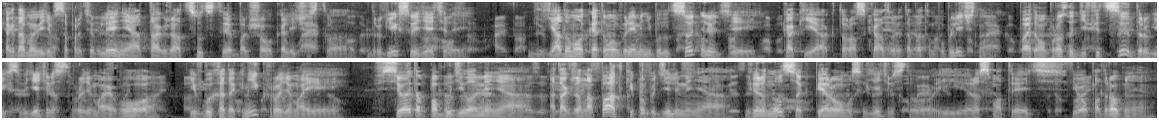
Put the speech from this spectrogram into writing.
когда мы видим сопротивление, а также отсутствие большого количества других свидетелей, я думал, к этому времени будут сотни людей, как я, кто рассказывает об этом публично. Поэтому просто дефицит других свидетельств вроде моего и выхода книг вроде моей все это побудило меня, а также нападки побудили меня вернуться к первому свидетельству и рассмотреть его подробнее,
